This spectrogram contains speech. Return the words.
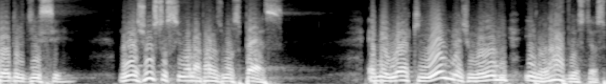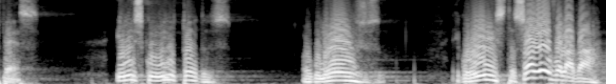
Pedro disse: Não é justo o Senhor lavar os meus pés. É melhor que eu me ajoelhe e lave os teus pés. Ele excluiu todos. Orgulhoso, egoísta, só eu vou lavar.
